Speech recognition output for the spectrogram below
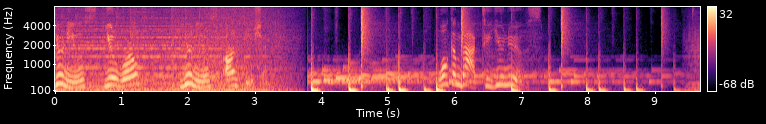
Your news, your world, U News on Fusion. Welcome back to U News.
